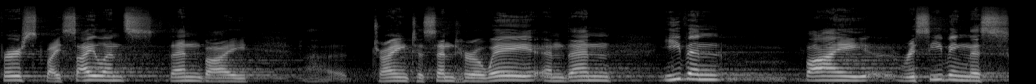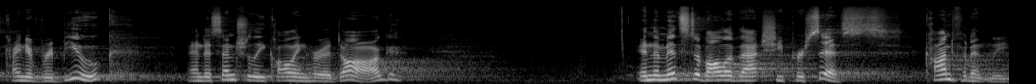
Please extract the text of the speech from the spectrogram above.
first by silence, then by uh, trying to send her away, and then even by receiving this kind of rebuke and essentially calling her a dog. In the midst of all of that, she persists confidently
